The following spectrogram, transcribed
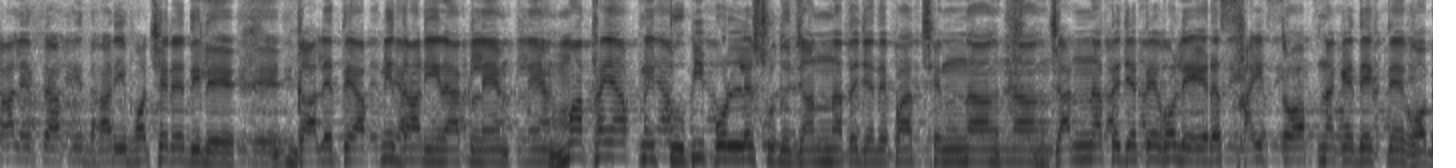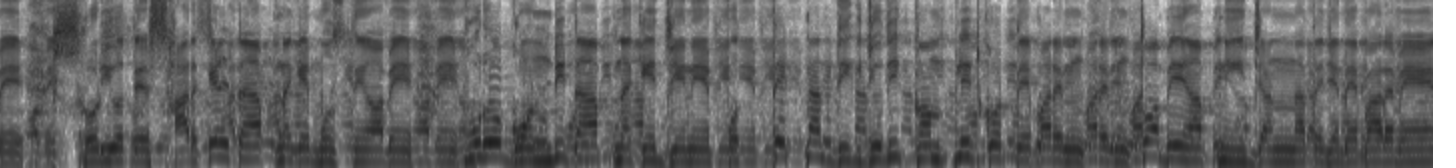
গালেতে আপনি দাড়ি ভছেড়ে দিলে, গালেতে আপনি দাড়ি রাখলেন মাথায় আপনি টুপি পরলে শুধু জান্নাতে যেতে পাচ্ছেন না। জান্নাতে যেতে হলে এর সাইডটাও আপনাকে দেখতে হবে, শরীয়তের সার্কেলটা আপনাকে বুঝতে হবে, পুরো গন্ডিটা আপনাকে জেনে প্রত্যেকটা দিক যদি কমপ্লিট করতে পারেন, তবে আপনি জান্নাতে যেতে পারবেন।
